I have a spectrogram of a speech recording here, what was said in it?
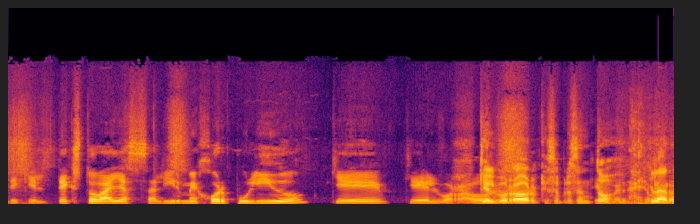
de que el texto vaya a salir mejor pulido que, que el borrador. Que el borrador que se presentó. claro.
